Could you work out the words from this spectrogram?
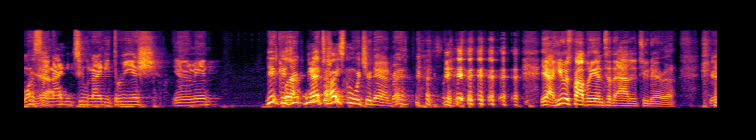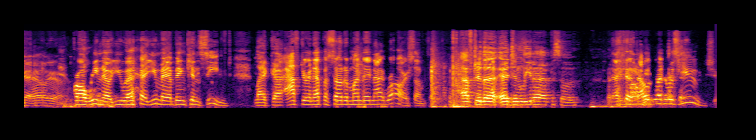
I want to Yeah. say 92, 93 ish. You know what I mean? Yeah, because you we went to high school with your dad, bro. yeah, he was probably into the Attitude Era. yeah, hell yeah. For all we know, you uh, you may have been conceived like uh, after an episode of Monday Night Raw or something. After the Edge and Lita episode. that was when it was huge.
